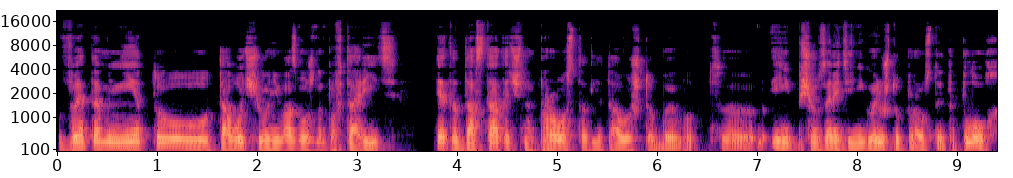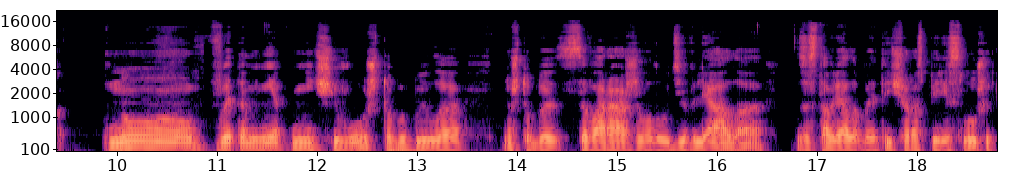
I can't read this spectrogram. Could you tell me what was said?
В этом нету того, чего невозможно повторить. Это достаточно просто для того, чтобы вот... э, И, причем, заметьте, я не говорю, что просто, это плохо. Но в этом нет ничего, чтобы было, ну, чтобы завораживало, удивляло, заставляло бы это еще раз переслушать.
